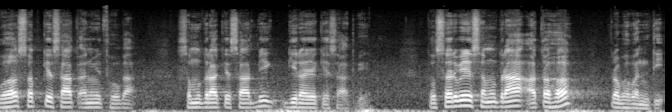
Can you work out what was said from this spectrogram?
वह सबके साथ अन्वित होगा। समुद्रा के साथ भी, गिरय के साथ भी। तो सर्वे समुद्रा अतः प्रभवंती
